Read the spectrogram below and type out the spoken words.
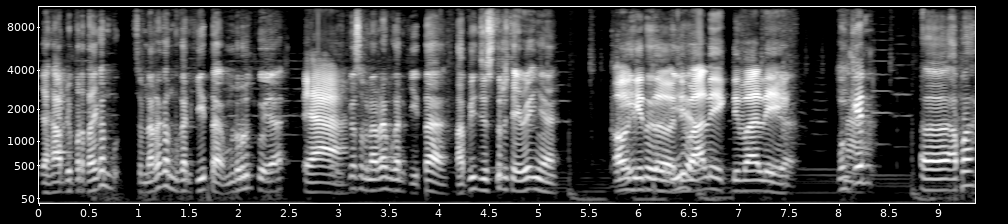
Yang harus dipertanyakan sebenarnya kan bukan kita menurutku ya. Ya. Menurutku sebenarnya bukan kita tapi justru ceweknya. Oh Gitu, gitu iya. dibalik dibalik. Iya. mungkin eh, apa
